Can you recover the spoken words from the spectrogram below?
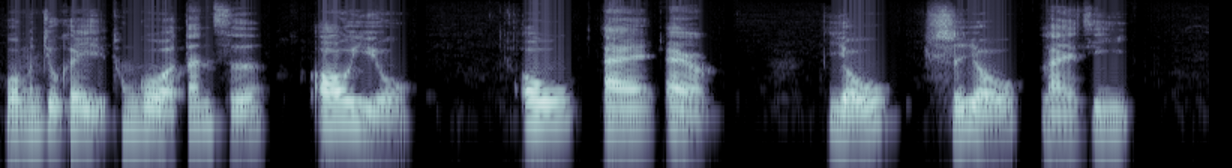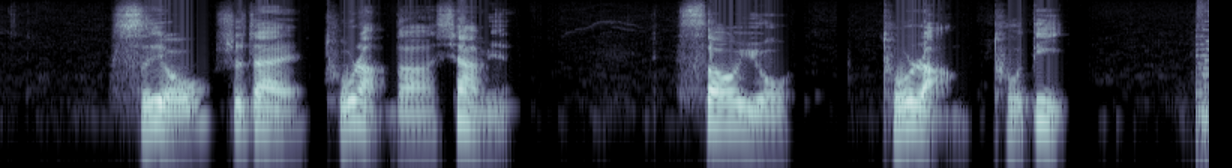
我们就可以通过单词 oil，o-i-l，油、石油来记忆。石油是在土壤的下面。soil，土壤、土地。As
